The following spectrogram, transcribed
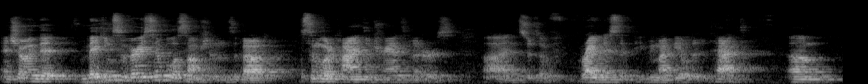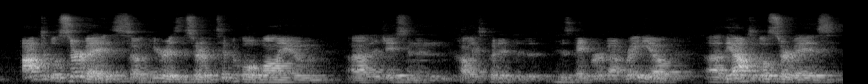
and showing that making some very simple assumptions about similar kinds of transmitters uh, and sorts of brightness that we might be able to detect, um, optical surveys, so here is the sort of typical volume uh, that Jason and colleagues put into the, his paper about radio. Uh, the optical surveys,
